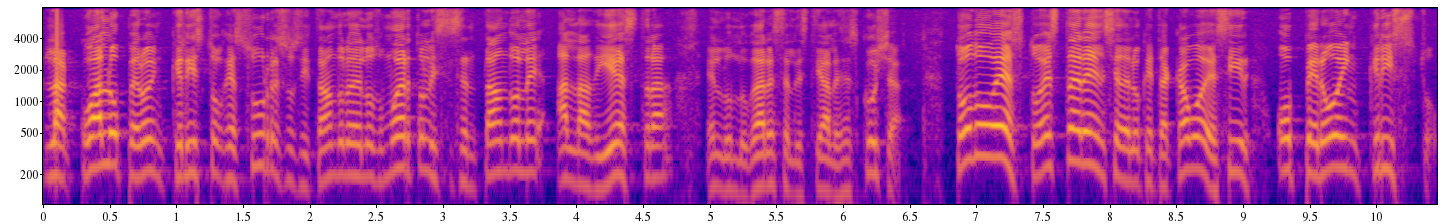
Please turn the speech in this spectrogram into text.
la cual operó en Cristo Jesús, resucitándole de los muertos y sentándole a la diestra en los lugares celestiales. Escucha, todo esto, esta herencia de lo que te acabo de decir, operó en Cristo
